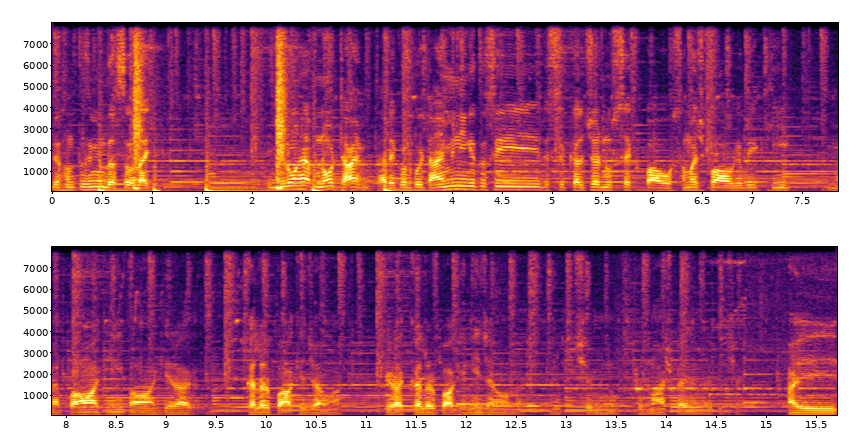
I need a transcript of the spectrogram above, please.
ਤੇ ਹੁਣ ਤੁਸੀਂ ਮੈਨੂੰ ਦੱਸੋ like you don't have no time ਤੁਹਾਡੇ ਕੋਲ ਕੋਈ ਟਾਈਮ ਹੀ ਨਹੀਂ ਕਿ ਤੁਸੀਂ ਇਸ ਕਲਚਰ ਨੂੰ ਸਿੱਖ ਪਾਓ ਸਮਝ ਪਾਓਗੇ ਵੀ ਕੀ ਮੈਂ ਪਾਵਾਂ ਕੀ ਨਹੀਂ ਪਾਵਾਂ ਕਿਹੜਾ ਕਲਰ ਪਾ ਕੇ ਜਾਵਾਂ ਕਿਹੜਾ ਕਲਰ ਪਾ ਕੇ ਨਹੀਂ ਜਾਵਾਂ ਮੈਂ ਮੇਰੇ ਪਿੱਛੇ ਮੈਨੂੰ ਬਦਮਾਸ਼ ਪੈ ਜਾਂਦਾ ਮੇਰੇ ਪਿੱਛੇ ਆਈ,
